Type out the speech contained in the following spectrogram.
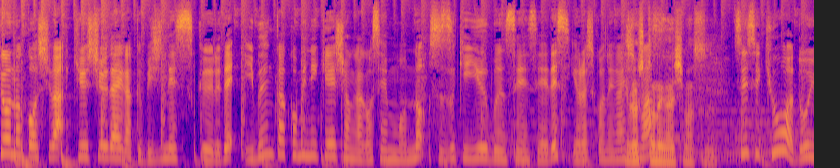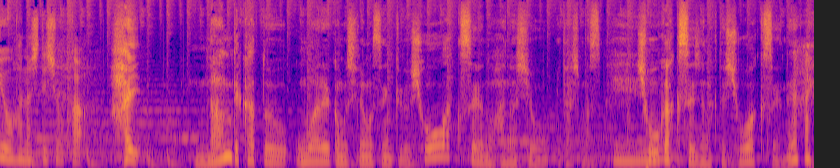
今日の講師は九州大学ビジネススクールで異文化コミュニケーションがご専門の鈴木雄文先生です。よろしくお願いします。よろしくお願いします先生今日はどういうお話でしょうか？はい。なんでかと思われるかもしれませんけど小惑星の話をいたします。小学生じゃなくて小惑星ね、はい、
